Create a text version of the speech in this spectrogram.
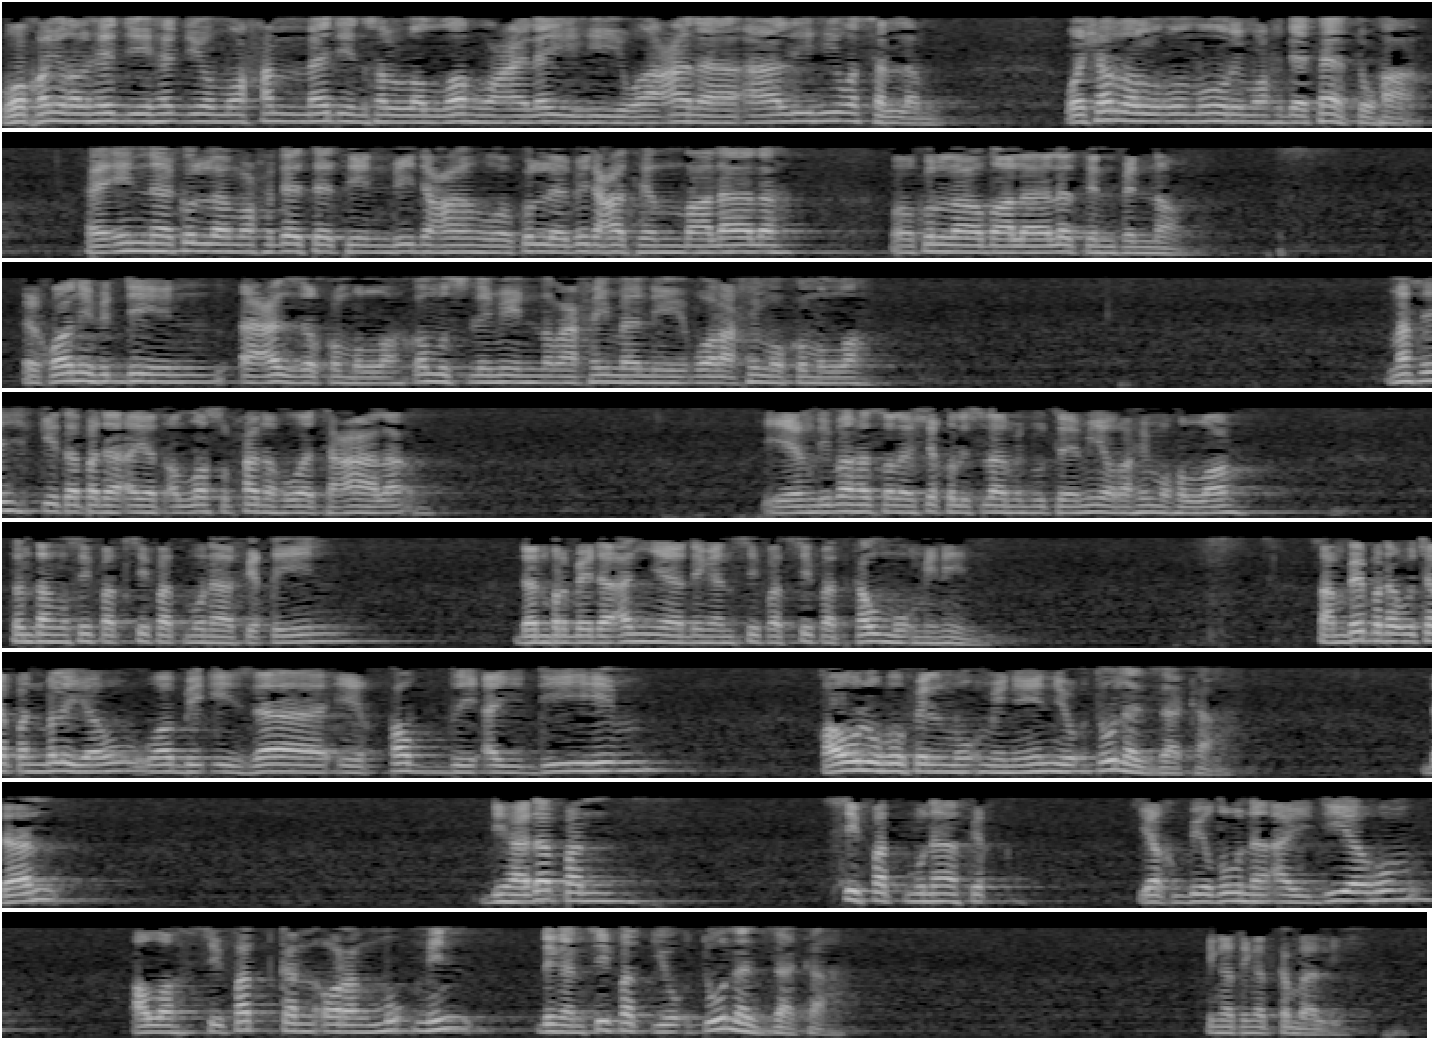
وخير الهدي هدي محمد صلى الله عليه وعلى آله وسلم وشر الأمور محدثاتها فإن كل محدثة بدعة وكل بدعة ضلالة وكل ضلالة في النار. إخواني في الدين أعزكم الله كمسلمين رحمني ورحمكم الله. Masih kita pada ayat Allah Subhanahu wa taala yang dibahas oleh Syekhul Islam Ibnu Taimiyah rahimahullah tentang sifat-sifat munafikin dan perbedaannya dengan sifat-sifat kaum mukminin. Sampai pada ucapan beliau wa bi izai qaddi aydihim qauluhu fil mu'minin yu'tuna zakah. Dan di hadapan sifat munafik yaqbiduna aydiyahum Allah sifatkan orang mukmin dengan sifat yu'tuna zakah. Ingat-ingat kembali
